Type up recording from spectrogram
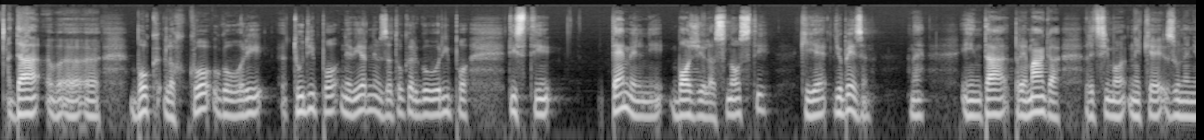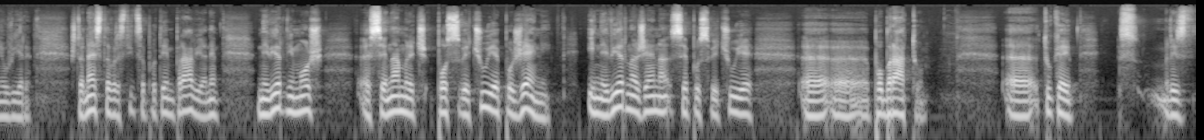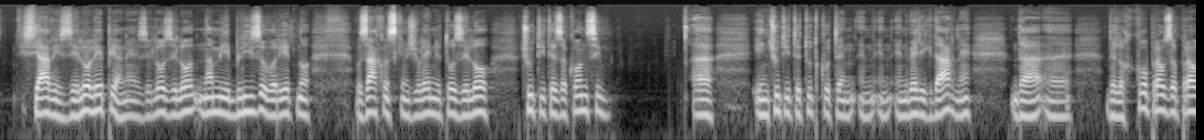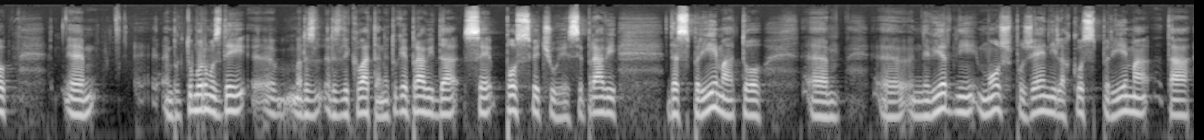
da eh, Bog lahko govori tudi po nevernem, zato ker govori po tisti temeljni božji lasnosti, ki je ljubezen. Ne in ta premaga recimo neke zunanje uvire. 14. vrstica potem pravi, ne, neverni mož eh, se namreč posvečuje po ženi in neverna žena se posvečuje uh, uh, po bratu. Uh, tukaj res izjavi zelo lepi, ne, zelo, zelo nam je blizu, verjetno v zakonskem življenju to zelo čutite zakonci. Uh, in čutite tudi kot en, en, en, en velik dar, ne, da, eh, da lahko pravzaprav. Ampak to moramo zdaj raz, razlikovati. Ne. Tukaj pravi, da se posvečuje, se pravi, da sprejema to um, neverni mož po ženi, lahko sprejema ta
